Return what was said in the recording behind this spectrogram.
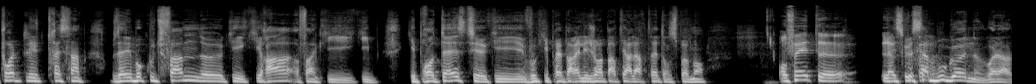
Pour être très simple, vous avez beaucoup de femmes qui, qui, enfin, qui, qui, qui protestent, qui, vous qui préparez les gens à partir à la retraite en ce moment. En fait, est-ce que ça bougonne? Voilà.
